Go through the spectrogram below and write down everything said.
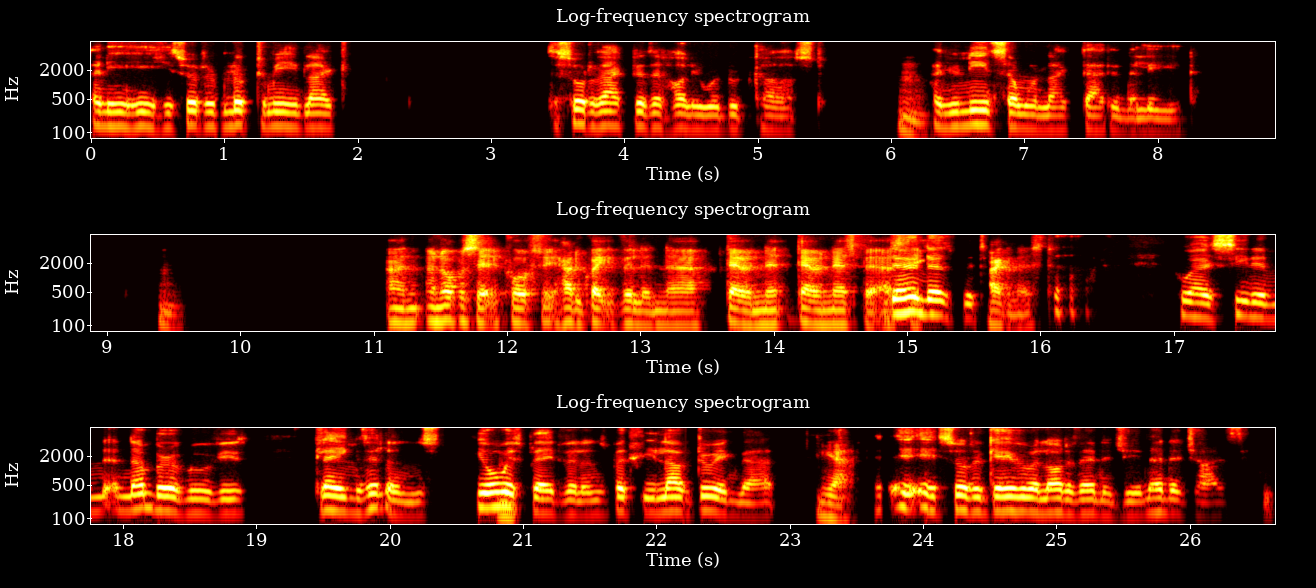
And he, he, he sort of looked to me like the sort of actor that Hollywood would cast. Hmm. And you need someone like that in the lead. and and opposite, of course, it had a great villain, uh, Darren Ne- Darren Nesbitt as Darren the Nesbitt, protagonist. who I've seen in a number of movies playing villains. He always played villains, but he loved doing that. Yeah, it, it sort of gave him a lot of energy and energized him.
